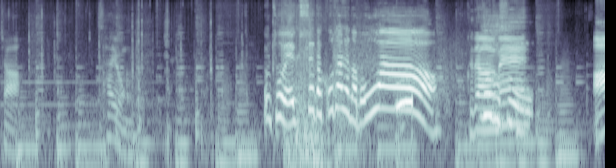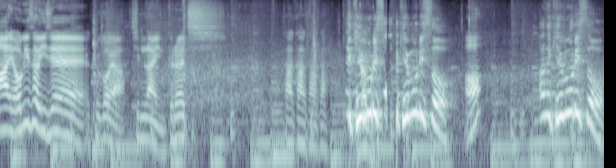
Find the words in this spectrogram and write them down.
자 사용 그럼 저 X에다 꽂아야 되나 봐. 우와. 그 다음에 아 여기서 이제 그거야 짚라인 그렇지 가 가 가가 안에 괴물 있어. 괴물 있어. 어? 안에 괴물 있어.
